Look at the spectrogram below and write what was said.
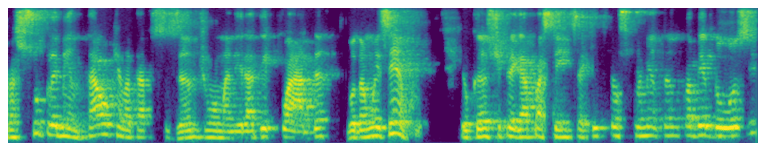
Para suplementar o que ela está precisando de uma maneira adequada. Vou dar um exemplo. Eu canso de pegar pacientes aqui que estão suplementando com a B12,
